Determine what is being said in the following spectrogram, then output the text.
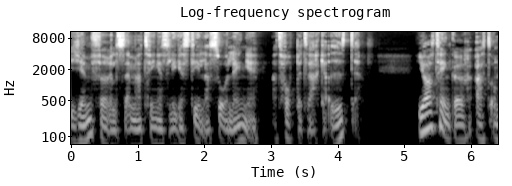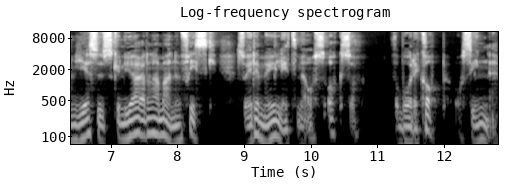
i jämförelse med att tvingas ligga stilla så länge att hoppet verkar ute. Jag tänker att om Jesus kunde göra den här mannen frisk så är det möjligt med oss också, för både kropp och sinne.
